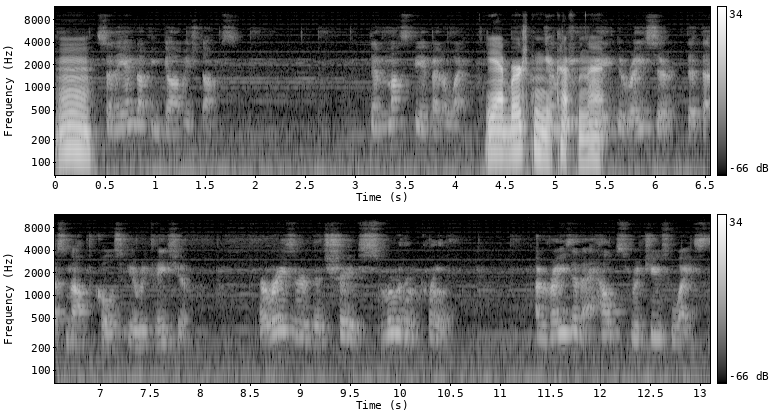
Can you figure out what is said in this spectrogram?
Mm. so they end up in garbage dumps. There must be a better way. Yeah, birds can get Can cut from that. create a razor that does not cause irritation? A razor that shaves smooth and clean. A razor that helps reduce waste.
